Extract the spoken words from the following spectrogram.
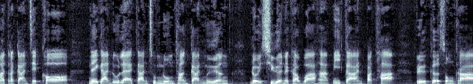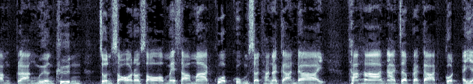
มาตรการ 7 ข้อ ในการดูแลการชุมนุมทางการเมือง โดยเชื่อนะครับว่าหากมีการประทะหรือเกิดสงครามกลางเมืองขึ้น จนสอรส ไม่สามารถควบคุมสถานการณ์ได้ ทหารอาจจะประกาศกฎอาย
